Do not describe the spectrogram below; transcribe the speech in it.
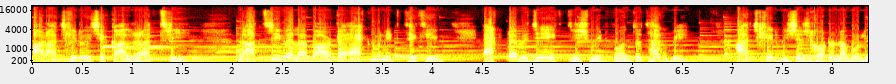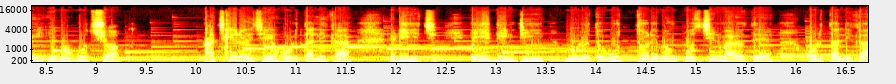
আর আজকে রয়েছে কাল রাত্রি। রাত্রিবেলা বারোটা এক মিনিট থেকে একটা বেজে একত্রিশ মিনিট পর্যন্ত থাকবে। আজকের বিশেষ ঘটনাবলী এবং উৎসব আজকে রয়েছে হরতালিকা রিজ এই দিনটি মূলত উত্তর এবং পশ্চিম ভারতের হরতালিকা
